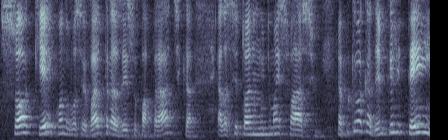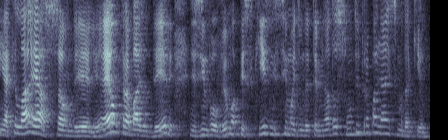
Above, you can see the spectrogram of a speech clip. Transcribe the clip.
Só que quando você vai trazer isso para a prática, ela se torna muito mais fácil. É porque o acadêmico ele tem, aquilo lá é a ação dele, é o trabalho dele desenvolver uma pesquisa em cima de um determinado assunto e trabalhar em cima daquilo.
